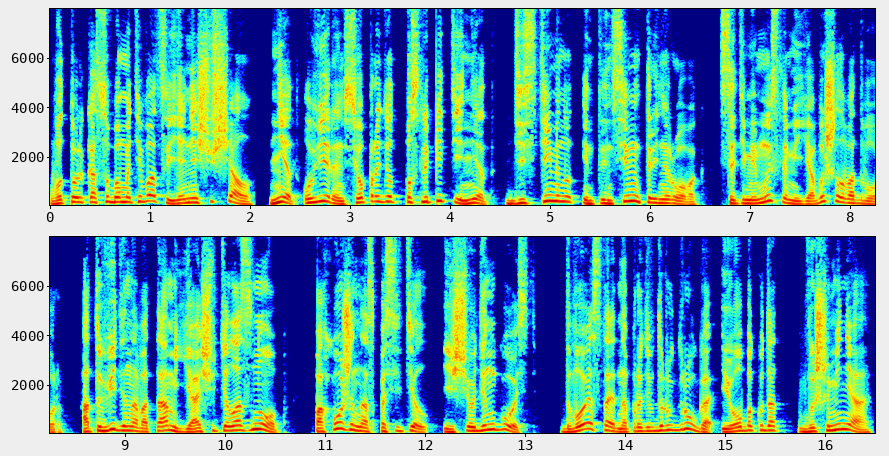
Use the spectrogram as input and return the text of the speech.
Вот только особой мотивации я не ощущал. Нет, уверен, все пройдет после пяти, нет, десяти минут интенсивных тренировок. С этими мыслями я вышел во двор. От увиденного там я ощутил озноб. Похоже, нас посетил еще один гость. Двое стоят напротив друг друга, и оба куда выше меня.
